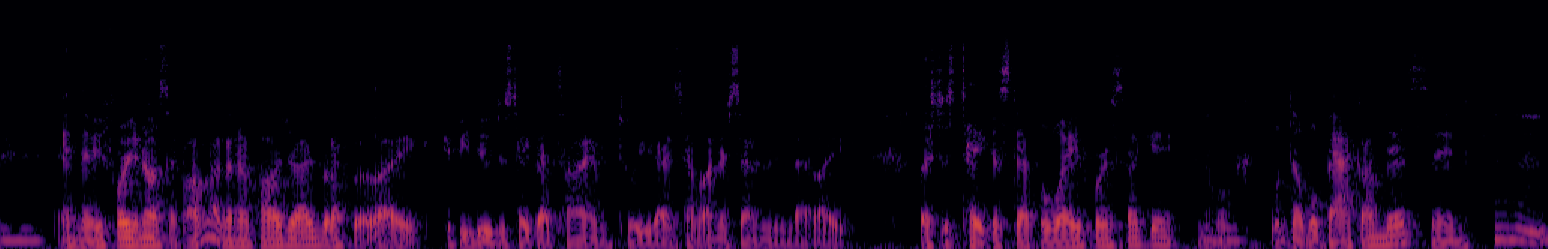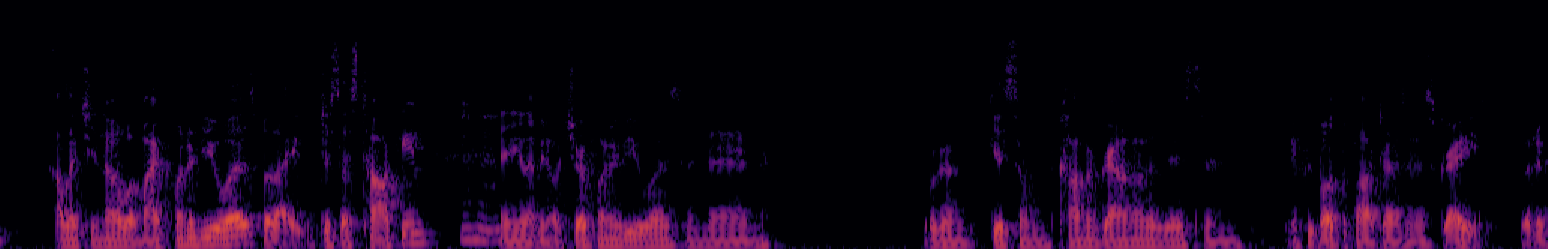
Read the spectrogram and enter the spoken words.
mm-hmm. and then before you know it's like well i'm not gonna apologize but i feel like if you do just take that time to where you guys have understanding that like let's just take a step away for a second and mm-hmm. we'll, we'll double back on this and mm-hmm. i'll let you know what my point of view was but like just us talking mm-hmm. and you let me know what your point of view was, and then we're gonna get some common ground out of this. And if we both apologize, then it's great. But if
